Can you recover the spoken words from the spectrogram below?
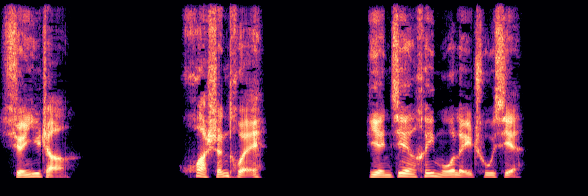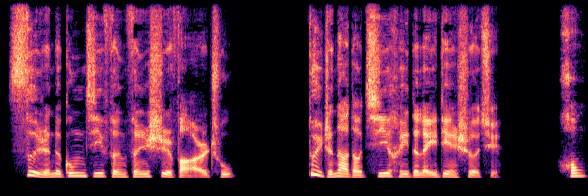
玄一掌。化神腿，眼见黑魔雷出现，四人的攻击纷纷释放而出，对着那道漆黑的雷电射去。轰！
